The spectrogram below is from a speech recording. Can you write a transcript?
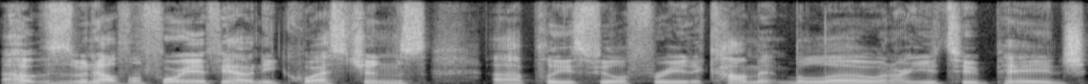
I hope this has been helpful for you. If you have any questions, uh, please feel free to comment below on our YouTube page,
